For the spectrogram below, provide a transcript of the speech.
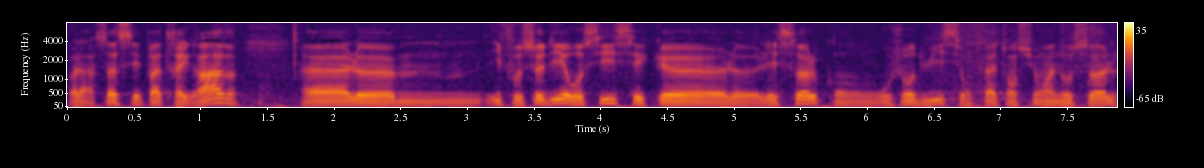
voilà, ça c'est pas très grave. Euh, le, il faut se dire aussi, c'est que les sols qu'on aujourd'hui, si on fait attention à nos sols,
